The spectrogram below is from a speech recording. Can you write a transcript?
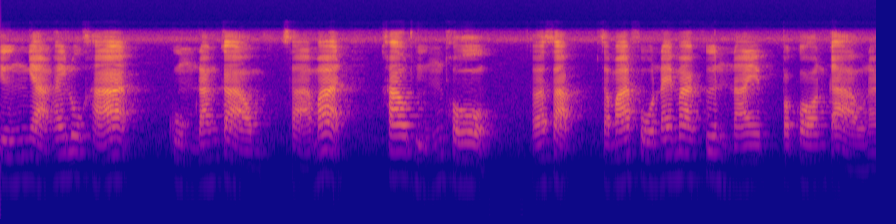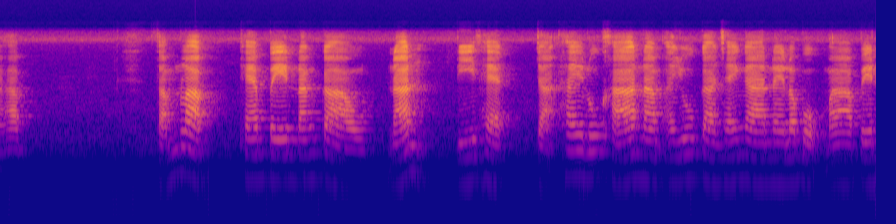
จึงอยากให้ลูกค้ากลุ่มดังกล่าวสามารถเข้าถึงโทรโทรศัพท์สมาร์ทโฟนได้มากขึ้นในประกรณ์กล่าวนะครับสำหรับแคมเปญดังกล่าวนั้น d t แทจะให้ลูกค้านำอายุการใช้งานในระบบมาเป็น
